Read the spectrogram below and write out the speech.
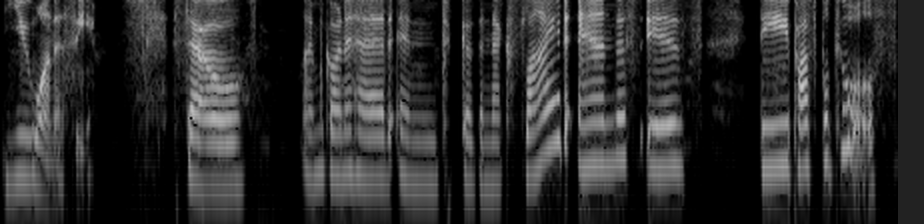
you want to see. So I'm going ahead and go to the next slide. And this is the possible tools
